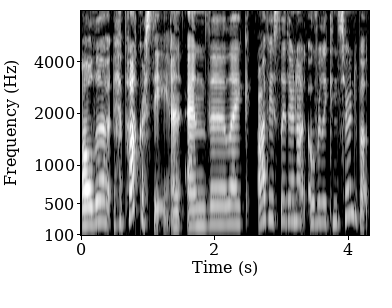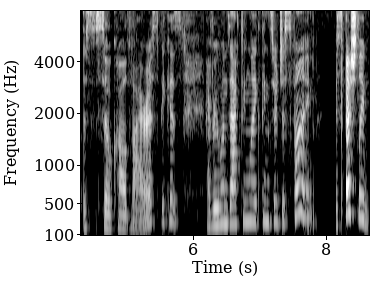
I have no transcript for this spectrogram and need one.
all the hypocrisy and, and the like obviously they're not overly concerned about this so-called virus because everyone's acting like things are just fine especially,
